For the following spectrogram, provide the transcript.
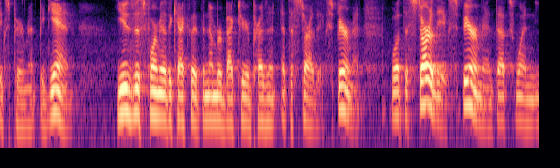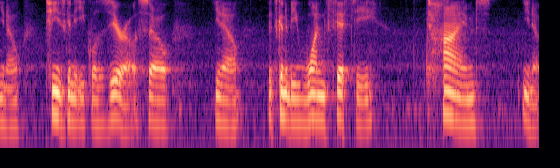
experiment began. Use this formula to calculate the number of bacteria present at the start of the experiment. Well, at the start of the experiment, that's when, you know, t is going to equal 0. So, you know, it's going to be 150 times, you know,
